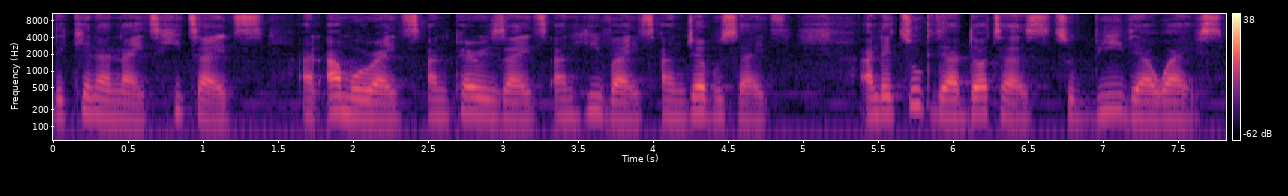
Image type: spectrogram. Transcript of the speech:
the Canaanites, Hittites, and Amorites, and Perizzites, and Hivites, and Jebusites. And they took their daughters to be their wives,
